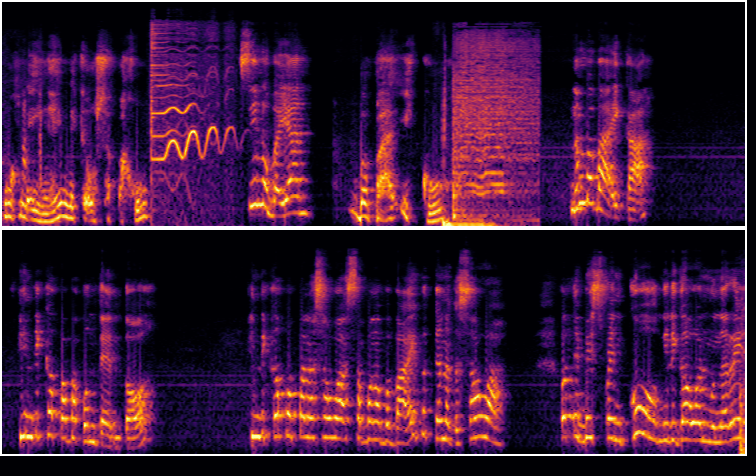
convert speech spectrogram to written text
Huwag maingay, may kausap ako. Sino ba yan? Babae ko. Nang babae ka? Hindi ka pa ba kontento? Hindi ka pa pala sawa sa mga babae, ba't ka nag-asawa? Pati best friend ko, niligawan mo na rin.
